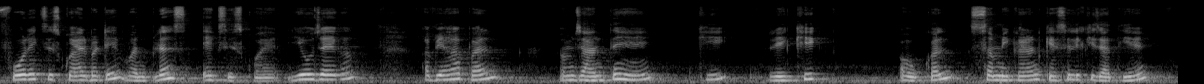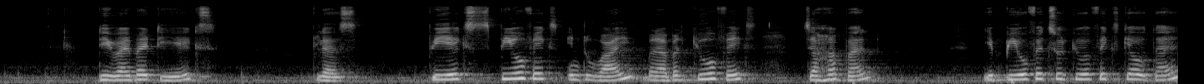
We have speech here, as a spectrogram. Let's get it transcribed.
फोर एक्स स्क्वायर बटे वन प्लस एक्स स्क्वायर। ये हो जाएगा। अब यहाँ पर हम जानते हैं कि रेखिक अवकल समीकरण कैसे लिखी जाती है? D y by d x plus p x p of x into y बराबर क्यू ऑफ़ एक्स जहाँ पर ये पी ऑफ़ एक्स और क्यू ऑफ़ एक्स क्या होता है?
